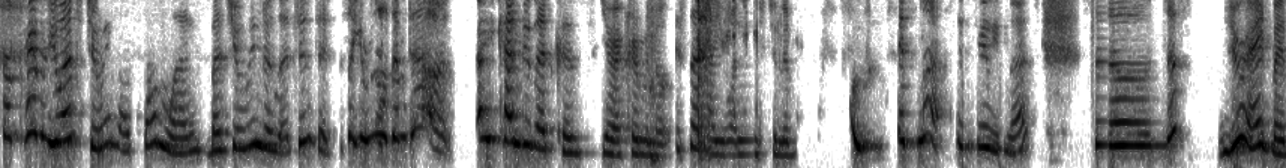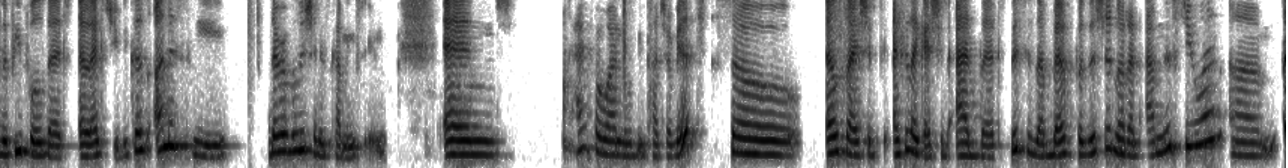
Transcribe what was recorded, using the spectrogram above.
Sometimes you want to win at someone, but your windows are tinted, so you roll them down. Oh, you can't do that because you're a criminal. It's not how you want to live it's not. It's really not. So just do right by the people that elect you because honestly, the revolution is coming soon. And I, for one, will be part of it. So also I should I feel like I should add that this is a Bev position, not an amnesty one. Um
